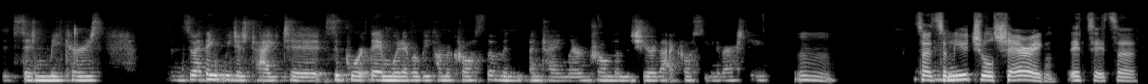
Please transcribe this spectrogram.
the decision makers. And so I think we just try to support them wherever we come across them and, and try and learn from them and share that across the university. Mm. So it's a mutual sharing. It's it's a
